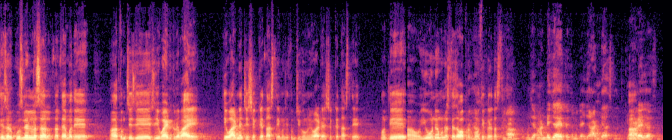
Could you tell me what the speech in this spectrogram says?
ते जर कुजलेलं नसेल तर त्यामध्ये तुमची जी जी व्हाईट ग्रब आहे ती वाढण्याची शक्यता असते म्हणजे तुमची हुमणी वाढण्याची शक्यता असते. मग ते येऊ नये म्हणूनच त्याचा वापर बहुतेक करत असतील म्हणजे अंडे जे आहेत त्याच्यामध्ये जे अंडे असतात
